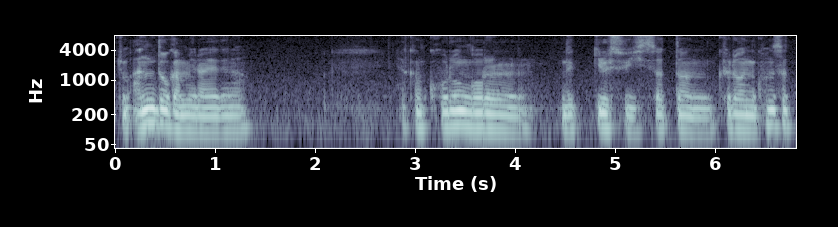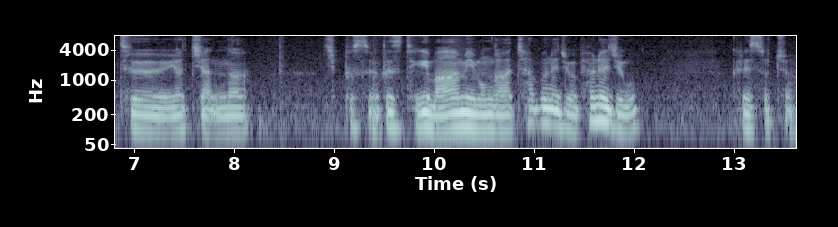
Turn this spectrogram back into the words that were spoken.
좀 안도감이라 해야 되나? 약간 그런 거를 느낄 수 있었던 그런 콘서트였지 않나 싶었어요. 그래서 되게 마음이 뭔가 차분해지고 편해지고 그랬었죠.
